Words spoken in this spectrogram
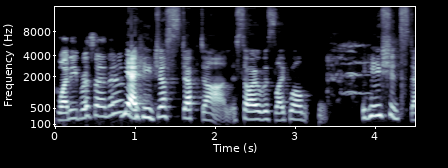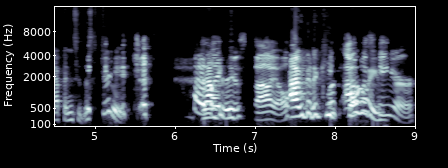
twenty percent in. yeah, he just stepped on. So I was like, well, he should step into the street. I And like gonna- your style. I'm gonna keep Look, I was here.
